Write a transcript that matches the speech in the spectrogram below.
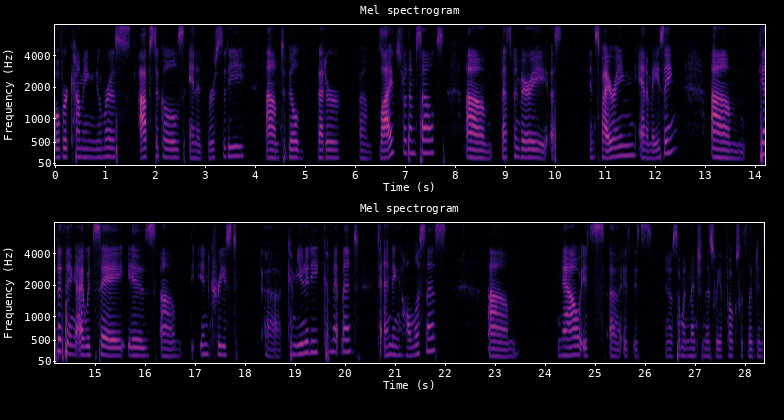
overcoming numerous obstacles and adversity um, to build better um, lives for themselves. Um, that's been very uh, inspiring and amazing. Um, the other thing I would say is um, the increased uh, community commitment to ending homelessness. Um, now it's, uh, it, it's, you know, someone mentioned this, we have folks with lived in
